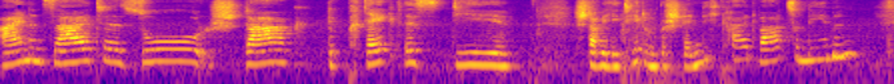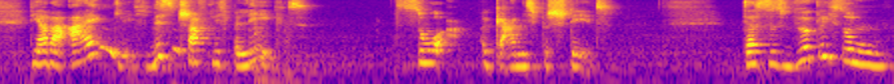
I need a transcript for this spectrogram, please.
einen Seite so stark geprägt ist, die Stabilität und Beständigkeit wahrzunehmen, die aber eigentlich wissenschaftlich belegt so gar nicht besteht. Das ist wirklich so ein,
